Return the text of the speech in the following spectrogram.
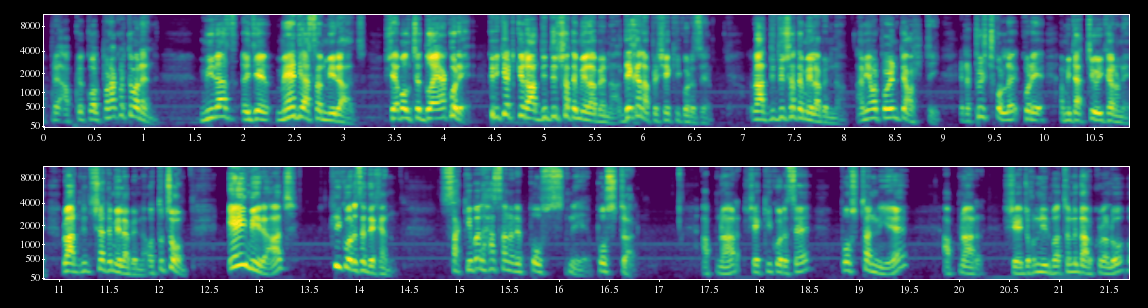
আপনি আপনি কল্পনা করতে পারেন। মিরাজ, এই যে মেহেদি হাসান মিরাজ, সে বলছে, দয়া করে ক্রিকেটকে রাজনীতির সাথে মেলাবেন না। দেখেন আপনি সে কি করেছে। রাজনীতির সাথে মেলাবেন না। আমি আমার পয়েন্টে আসছি। এটা টুইস্ট করলে, করে আমি যাচ্ছি ওই কারণে। রাজনীতির সাথে মেলাবেন না। অথচ এই মিরাজ কি করেছে দেখেন? সাকিব আল হাসানের পোস্ট নিয়ে পোস্টার আপনার সে কি করেছে? পোস্টার নিয়ে আপনার, সে যখন নির্বাচনে দাঁড় করালো,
